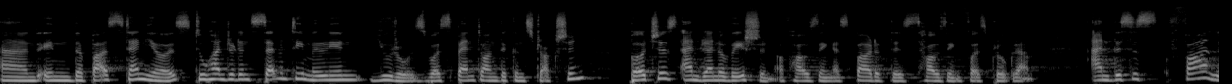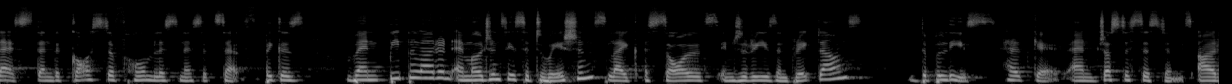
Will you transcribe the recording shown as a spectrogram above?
And in the past 10 years, 270 million euros were spent on the construction, purchase and renovation of housing as part of this Housing First program. And this is far less than the cost of homelessness itself because when people are in emergency situations like assaults, injuries, and breakdowns, the police, healthcare, and justice systems are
